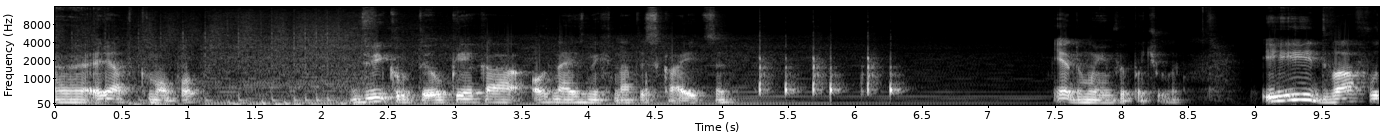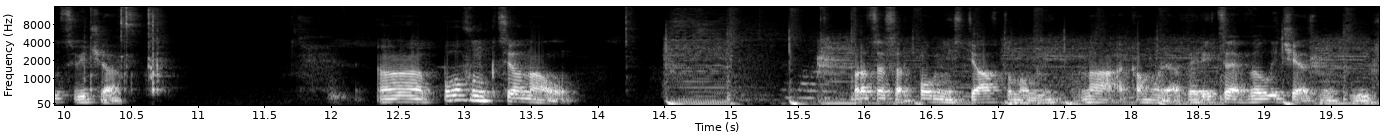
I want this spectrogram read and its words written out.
е, ряд кнопок, дві крутилки, яка одна із них натискається. Я думаю, ви почули. І два фут-свіча. Е, По функціоналу. Процесор повністю автономний на акумуляторі. Це величезний плюс.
